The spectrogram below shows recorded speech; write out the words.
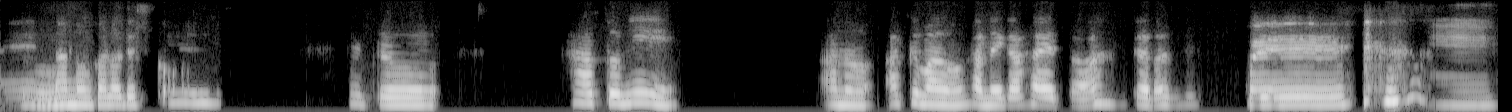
えー何の柄ですか？えっと、ハートに、あの、悪魔の羽が生えた柄です。へえ えー。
